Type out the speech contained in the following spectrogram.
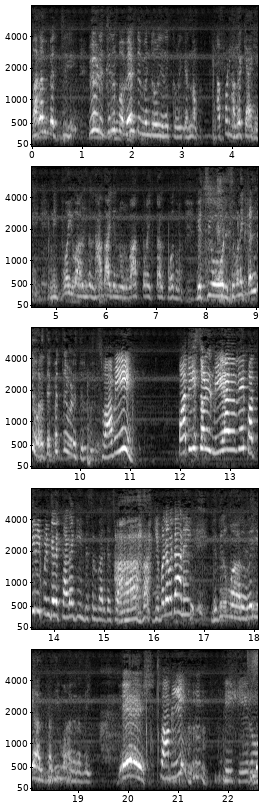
வரம் பெற்று வீடு திரும்ப வேண்டும் என்று ஒரு எனக்கு ஒரு எண்ணம். அப்படி அதற்காக நீ போய் வாருங்கள் நாதா என்று ஒரு வார்த்தை வைத்தால் போதும். வெற்றியோடு சிவனை கண்டு வரத்தை பெற்று விட திரும்பு சுவாமி பதி சொல் மீறாததே பத்தினி பெண்களுக்கு அழகு என்று சொல்வார்கள் சுவாமி. எவ்வளவுதானே? எதிர்மாறுதையால் பதிமாகிறதை. பேஷ் சுவாமி சீக்கிரம்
